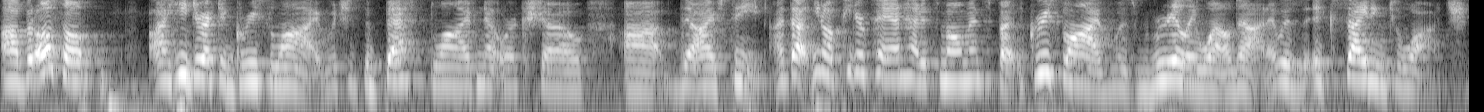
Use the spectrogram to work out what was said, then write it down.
uh, but also uh, he directed Grease Live, which is the best live network show uh, that I've seen. I thought, you know, Peter Pan had its moments, but Grease Live was really well done. It was exciting to watch.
